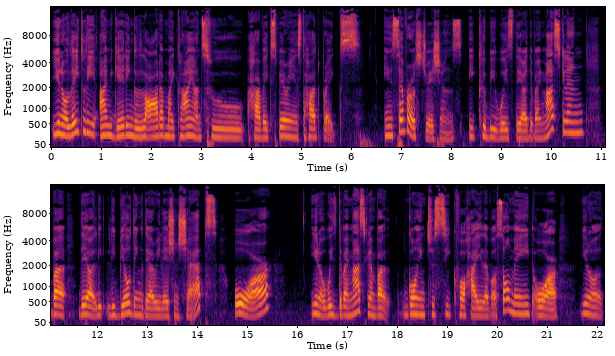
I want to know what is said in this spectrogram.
you know, lately I'm getting a lot of my clients who have experienced heartbreaks in several situations. It could be with their divine masculine, but they are re- rebuilding their relationships, or, you know, with divine masculine, but going to seek for high level soulmate or you know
